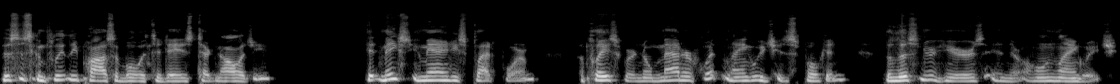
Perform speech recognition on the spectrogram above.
This is completely possible with today's technology. It makes Humanity's platform a place where no matter what language is spoken, the listener hears in their own language.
